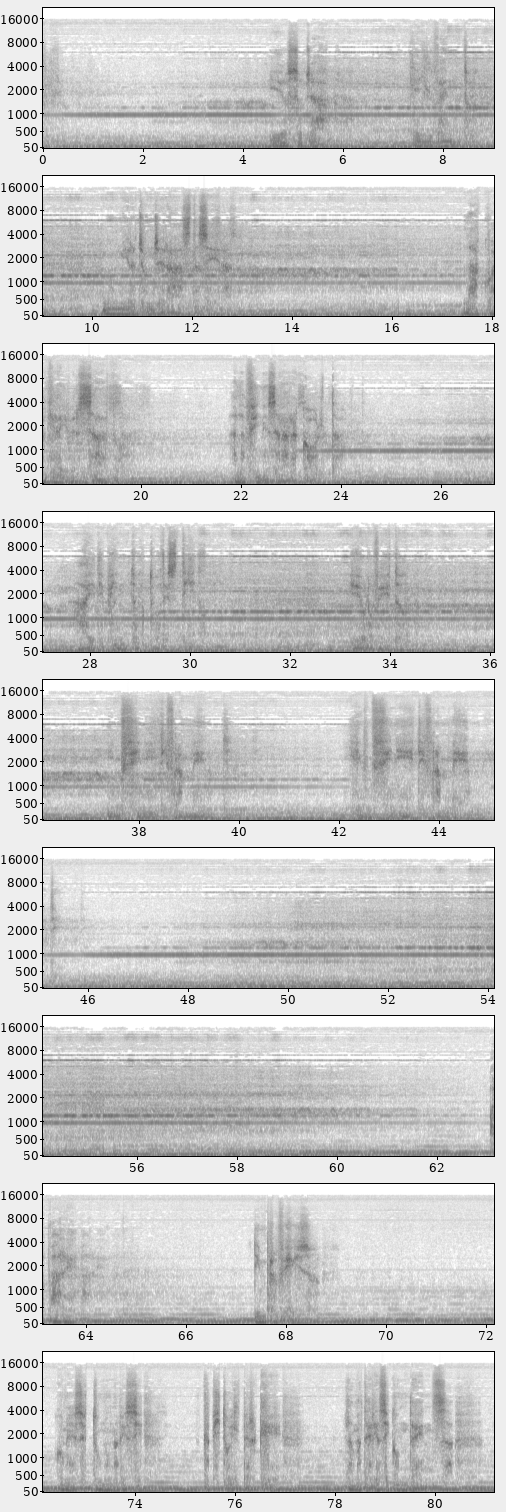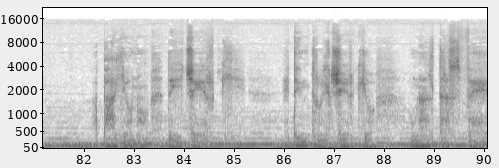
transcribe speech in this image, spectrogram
Io so già che il vento non mi raggiungerà stasera. L'acqua che hai versato fine sarà raccolta. Hai dipinto il tuo destino. Io lo vedo. appare d'improvviso, come se tu non avessi capito il perché la materia si condensa, appaiono dei cerchi e dentro il cerchio un'altra sfera.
